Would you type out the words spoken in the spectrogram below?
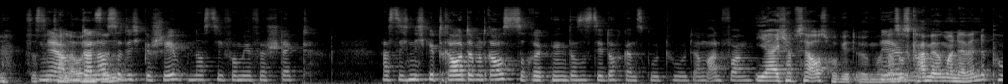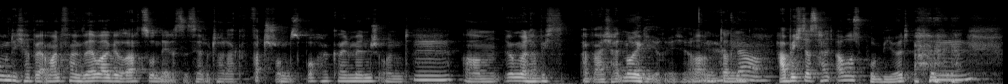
das ist ja, und dann hast du dich geschämt und hast sie vor mir versteckt. Hast dich nicht getraut, damit rauszurücken, dass es dir doch ganz gut tut am Anfang. Ja, ich habe es ja ausprobiert irgendwann. Ja, also es genau. kam ja irgendwann der Wendepunkt. Ich habe ja am Anfang selber gesagt, so, nee, das ist ja totaler Quatsch und das braucht ja kein Mensch. Und mhm. ähm, irgendwann ich, war ich halt neugierig. Ja? Und ja, dann habe ich das halt ausprobiert. Mhm.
